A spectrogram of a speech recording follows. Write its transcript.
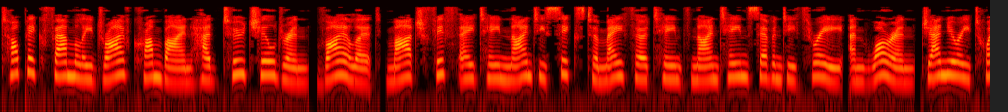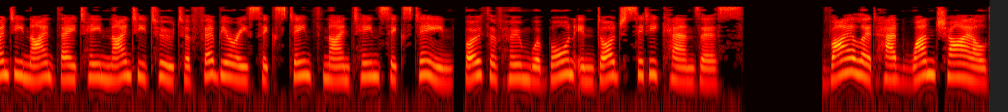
Topic family Drive Crumbine had two children, Violet March 5, 1896 to May 13, 1973 and Warren January 29, 1892 to February 16, 1916, both of whom were born in Dodge City, Kansas. Violet had one child,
